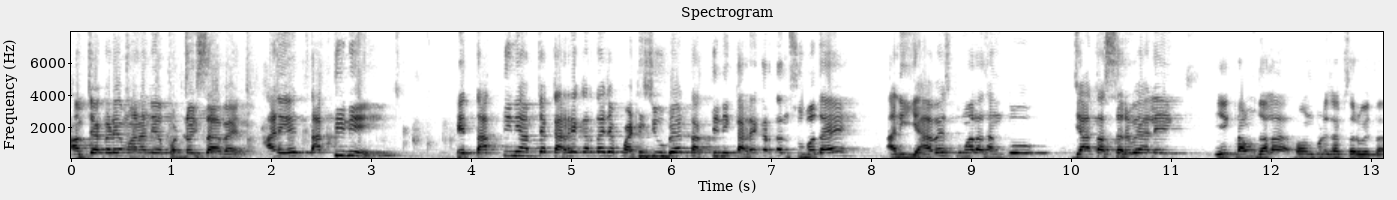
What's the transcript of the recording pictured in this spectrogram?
आमच्याकडे माननीय फडणवीस साहेब आहेत. आणि हे ताकदीने हे ताकदीने आमच्या कार्यकर्त्याच्या पाठीशी उभे आहेत ताकदीने कार्यकर्त्यांसोबत आहे. आणि यावेळेस तुम्हाला सांगतो जे आता सर्वे आले एक राऊंड झाला बावनकुळे साहेब सर्वेचा.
